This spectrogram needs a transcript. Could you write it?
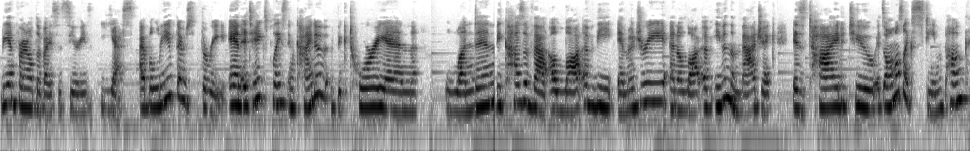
the Infernal Devices series. Yes, I believe there's three. And it takes place in kind of Victorian London. Because of that, a lot of the imagery and a lot of even the magic is tied to, it's almost like steampunk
